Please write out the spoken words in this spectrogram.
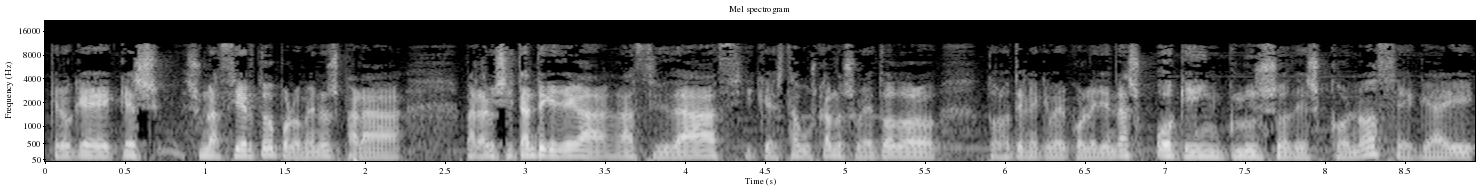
creo que, es, un acierto, por lo menos para, para el visitante que llega a la ciudad y que está buscando sobre todo todo lo que tiene que ver con leyendas o que incluso desconoce que ahí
